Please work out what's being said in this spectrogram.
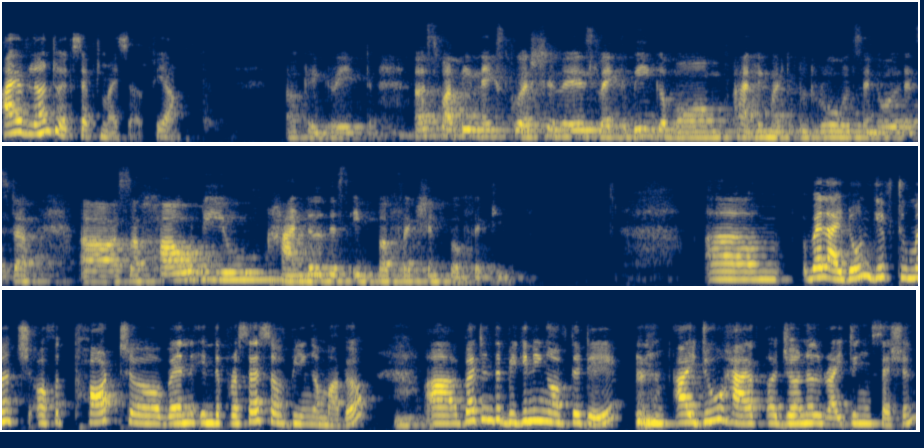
I have learned to accept myself. Yeah. Okay, great. Uh, Swati, next question is like being a mom, handling multiple roles and all that stuff. Uh, so, how do you handle this imperfection perfectly? Um, well, I don't give too much of a thought uh, when in the process of being a mother. Mm-hmm. Uh, but in the beginning of the day, I do have a journal writing session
